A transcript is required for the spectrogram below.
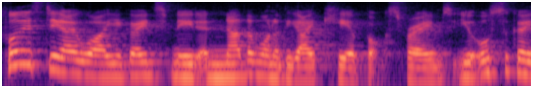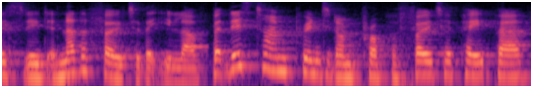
For this DIY, you're going to need another one of the IKEA box frames. You're also going to need another photo that you love, but this time printed on proper photo paper.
